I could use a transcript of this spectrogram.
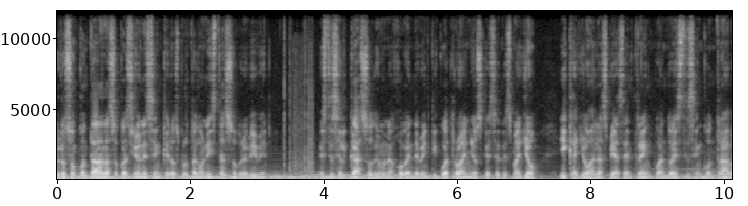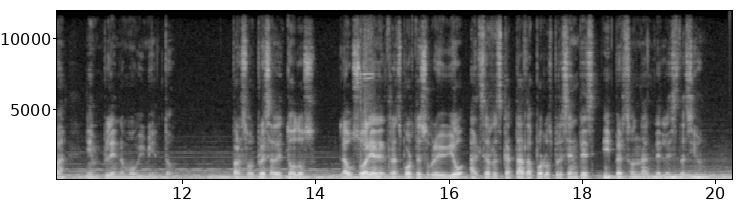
pero son contadas las ocasiones en que los protagonistas sobreviven. Este es el caso de una joven de 24 años que se desmayó y cayó a las vías del tren cuando éste se encontraba en pleno movimiento. Para sorpresa de todos, la usuaria del transporte sobrevivió al ser rescatada por los presentes y personal de la estación.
